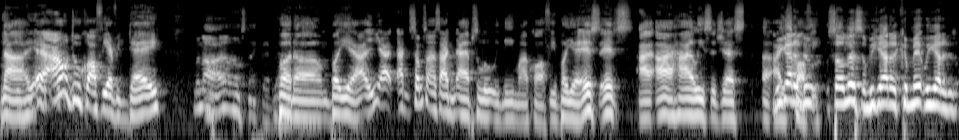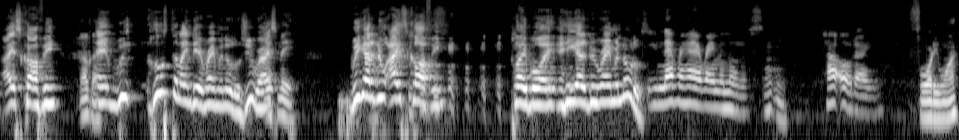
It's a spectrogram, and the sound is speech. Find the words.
Nah, yeah, I don't do coffee every day, But no, I don't stink that bad. but um, but yeah, I, yeah. I, sometimes I absolutely need my coffee, but yeah, it's it's. I, I highly suggest uh, we iced gotta coffee. do. So listen, we gotta commit. We gotta do iced coffee. Okay, And we who still ain't did ramen noodles? You right? that's me. We gotta do iced coffee, Playboy, and he gotta do ramen noodles. You never had ramen noodles. How old are you? Forty one.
